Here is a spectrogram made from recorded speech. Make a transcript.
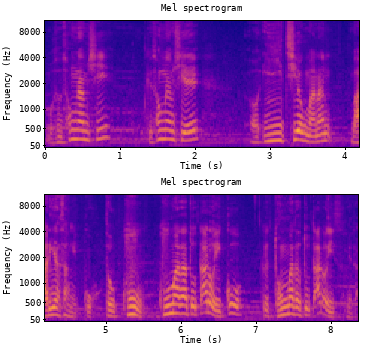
무슨 성남시, 그 성남시에 어, 이 지역만한 마리아상 있고 또 구, 구마다 또 따로 있고 그 동마다 또 따로 있습니다.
